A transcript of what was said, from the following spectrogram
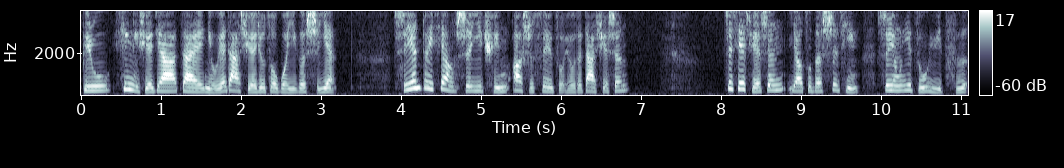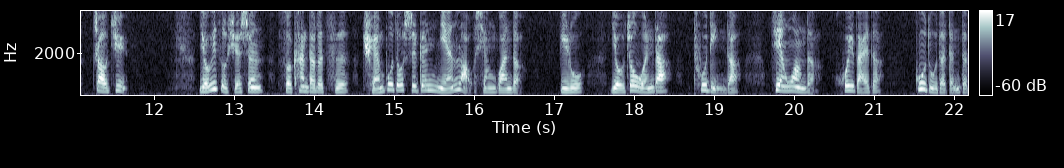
比如，心理学家在纽约大学就做过一个实验，实验对象是一群二十岁左右的大学生。这些学生要做的事情是用一组语词造句。有一组学生所看到的词全部都是跟年老相关的，比如有皱纹的、秃顶的、健忘的、灰白的、孤独的等等。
